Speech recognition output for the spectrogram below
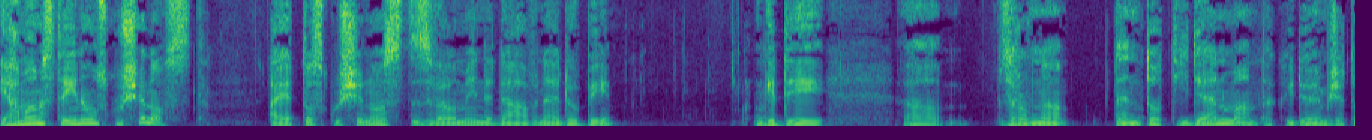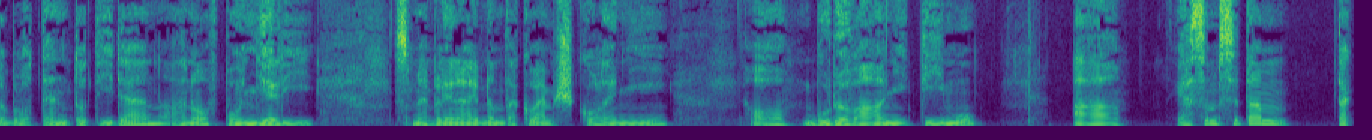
Já mám stejnou zkušenost. A je to zkušenost z velmi nedávné doby, kdy uh, zrovna tento týden, mám takový dojem, že to bylo tento týden, ano, v pondělí, jsme byli na jednom takovém školení o budování týmu a já jsem se tam tak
